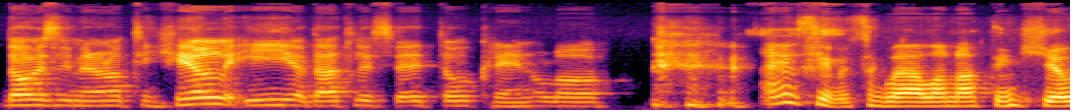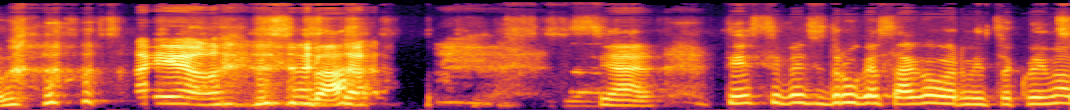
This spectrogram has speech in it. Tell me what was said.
dovezli me na Notting Hill i odatle sve to krenulo. A ja sinoć sam gledala Notting Hill. A jel? da. da. Da. Sjajno. Ti si već druga sagovornica koja ima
